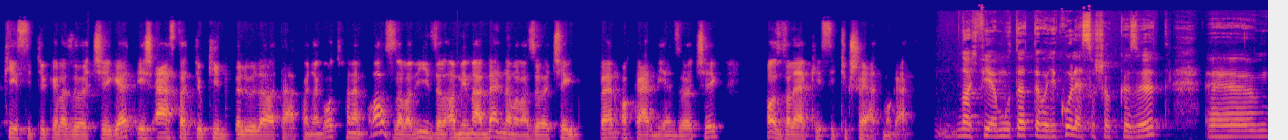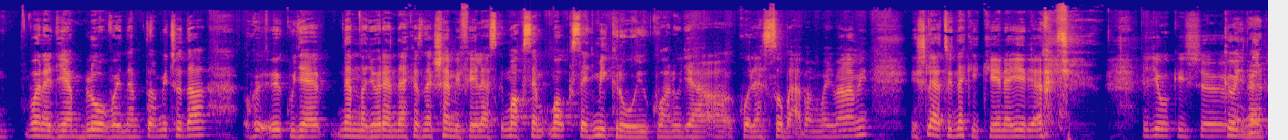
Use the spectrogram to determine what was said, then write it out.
készítjük el a zöldséget, és áztatjuk ki belőle a tápanyagot, hanem azzal a vízzel, ami már benne van a zöldségben, akármilyen zöldség, azzal elkészítjük saját magát. Nagyfiam mutatta, hogy a koleszosok között van egy ilyen blog, vagy nem tudom micsoda, hogy ők ugye nem nagyon rendelkeznek semmiféle max, max egy mikrójuk van ugye a kolesz szobában, vagy valami, és lehet, hogy neki kéne írjál egy egy jó kis könyvet.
